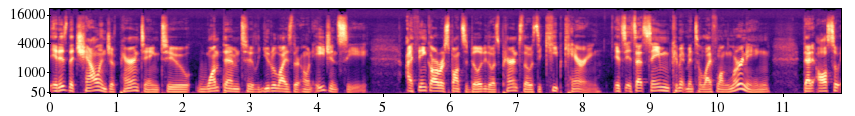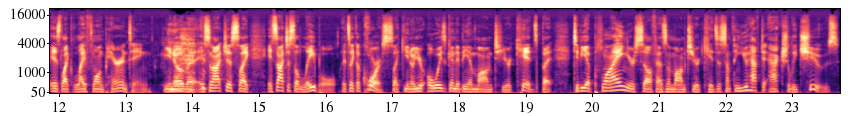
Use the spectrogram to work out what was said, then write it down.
it is the challenge of parenting to want them to utilize their own agency I think our responsibility though as parents though is to keep caring. It's it's that same commitment to lifelong learning that also is like lifelong parenting. You know, that it's not just like it's not just a label. It's like a course. Like, you know, you're always going to be a mom to your kids, but to be applying yourself as a mom to your kids is something you have to actually choose.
